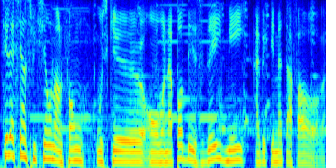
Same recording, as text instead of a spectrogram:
c'est la science-fiction dans le fond, où ce que on apporte des idées, mais avec des métaphores.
